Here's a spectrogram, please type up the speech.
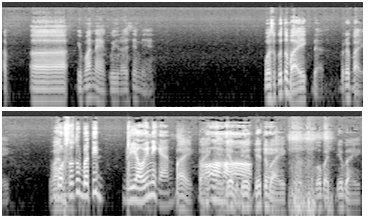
Tapi, eh, gimana ya gue jelasin ya bosku tuh baik dan bener Cuman, Bos lu tuh berarti beliau ini kan? baik baik Oh, dia, dia, dia tuh baik gue baik dia baik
